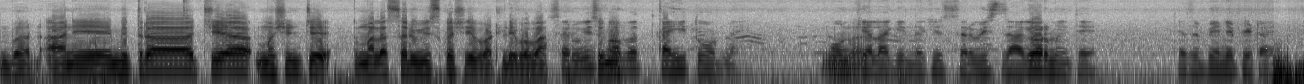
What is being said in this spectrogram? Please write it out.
बर आणि मित्राच्या मशीनचे तुम्हाला सर्व्हिस कशी वाटली बाबा? सर्व्हिस बाबत काही तोड नाही. फोन. केला की लगेच सर्व्हिस जागेवर मिळते. त्याचं बेनिफिट आहे.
